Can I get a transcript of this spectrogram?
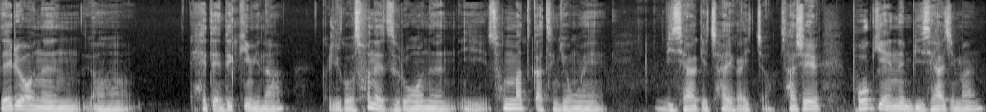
내려오는 어 헤드의 느낌이나 그리고 손에 들어오는 이 손맛 같은 경우에 미세하게 차이가 있죠. 사실 보기에는 미세하지만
